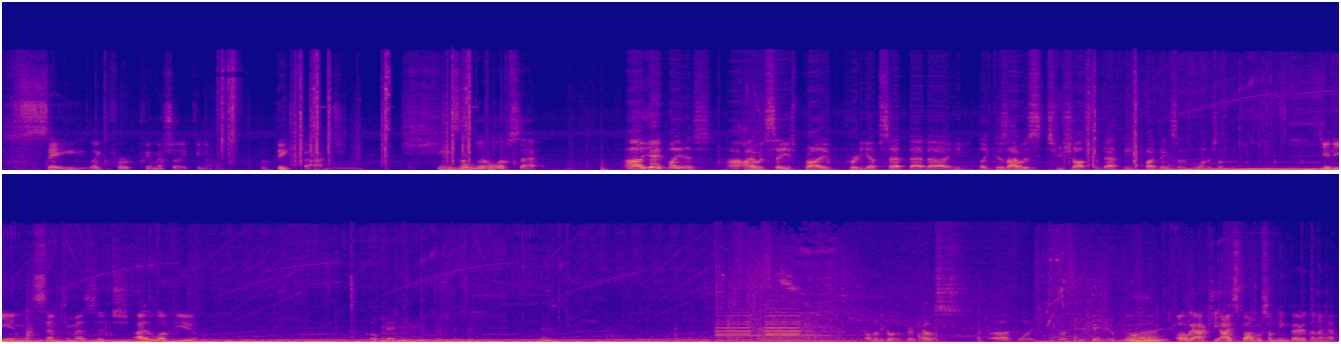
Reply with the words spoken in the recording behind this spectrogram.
say, like, for pretty much like you know, a big fact. He's a little upset. Uh, yeah, he probably is. I, I would say he's probably pretty upset that uh he like because I was two shots from death. He probably thinks I was one or something. Gideon sent a message. I love you. Okay. I'm gonna go in the brick house. Uh, if you want to get your loot Ooh. back. Oh, actually, I spawned with something better than I have.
